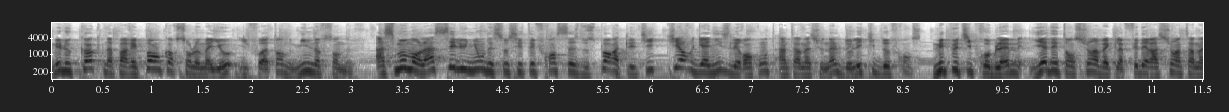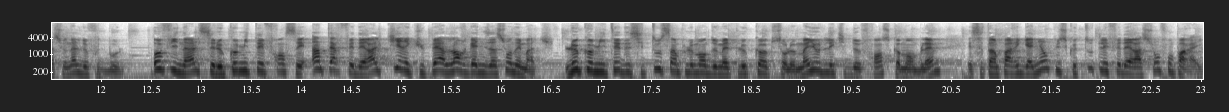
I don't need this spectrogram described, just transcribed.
mais le coq n'apparaît pas encore sur le maillot, il faut attendre 1909. À ce moment-là, c'est l'Union des sociétés françaises de sport athlétique qui organise les rencontres internationales de l'équipe de France. Mais petit problème, il y a des tensions avec la Fédération internationale de football. Au final, c'est le comité français interfédéral qui récupère l'organisation des matchs. Le comité décide tout simplement de mettre le coq sur le maillot de l'équipe de France comme emblème, et c'est un pari gagnant puisque toutes les fédérations font pareil.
